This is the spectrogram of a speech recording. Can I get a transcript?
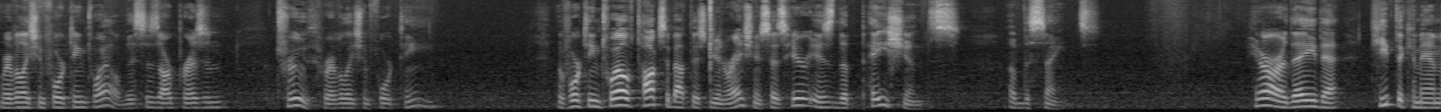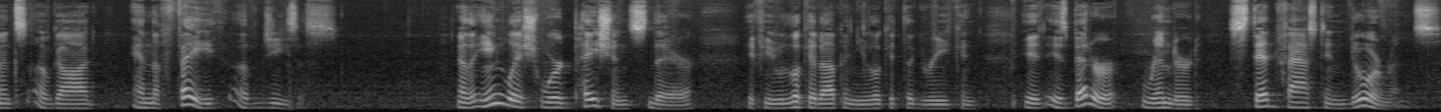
Revelation 14 12. This is our present truth, Revelation 14. The 1412 talks about this generation. It says, Here is the patience of the saints. Here are they that keep the commandments of God and the faith of Jesus. Now, the English word patience there, if you look it up and you look at the Greek, and it is better rendered steadfast endurance.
